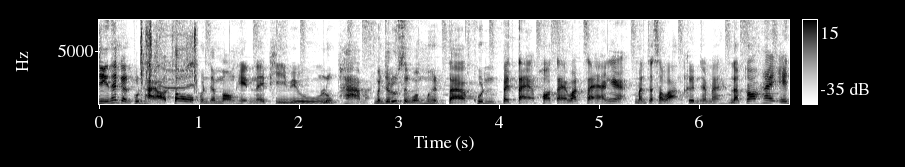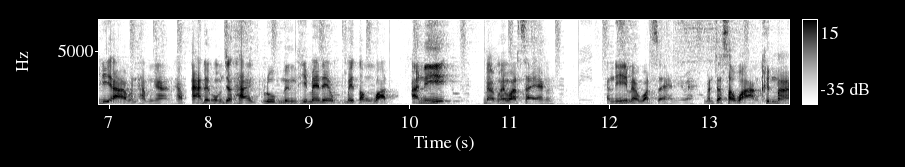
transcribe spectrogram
ริงๆ ถ้าเกิดคุณถ่ายออโต้คุณจะมองเห็นในพรีวิวรูปภาพอะมันจะรู้สึกว่ามืดแต่คุณไปแตะพอแตะวัดแสงเนี่ยมันจะสว่างขึ้นใช่ไหมแล้วก็ให้ HDR มันทำงานครับอะเดี๋ยวผมจะถ่ายรูปหนึ่งที่ไม่ได้ไม่ต้องวัด อันนี้แบบไม่วัดแสง อันนี้แบบวัดแสงเห็นไหมมันจะสว่างขึ้นมา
